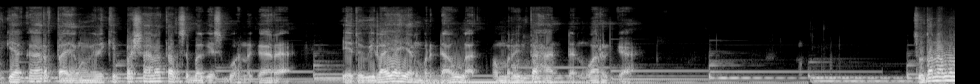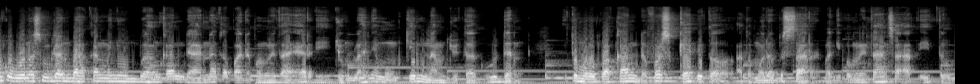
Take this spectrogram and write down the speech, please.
Yogyakarta yang memiliki persyaratan sebagai sebuah negara, yaitu wilayah yang berdaulat, pemerintahan, dan warga. Sultan Hamengkubuwono IX bahkan menyumbangkan dana kepada pemerintah RI jumlahnya mungkin 6 juta gulden itu merupakan the first capital atau modal besar bagi pemerintahan saat itu.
